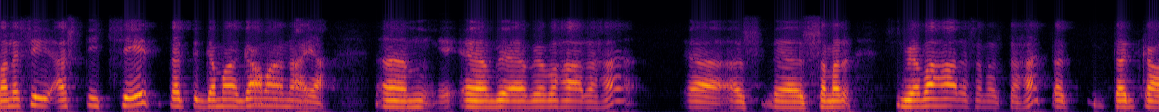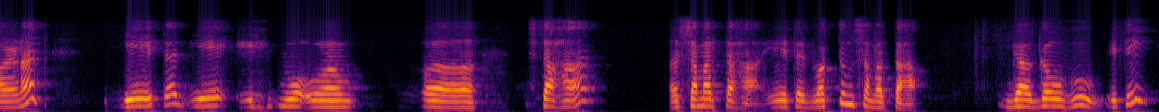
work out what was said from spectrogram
मनसि अस्ति चेत् तत् गम, गामानाय व्य- व्यवहारः समर्, व्यवहारसमर्थः तत् तत् कारणात्, एतद् ये सः समर्थः एतद् वक्तुं समर्थः ग- इति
